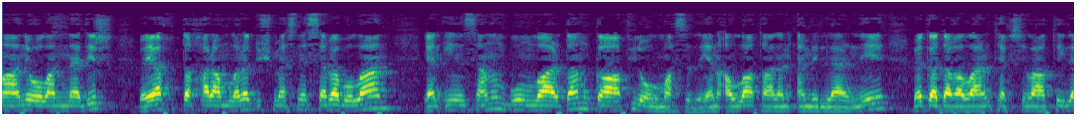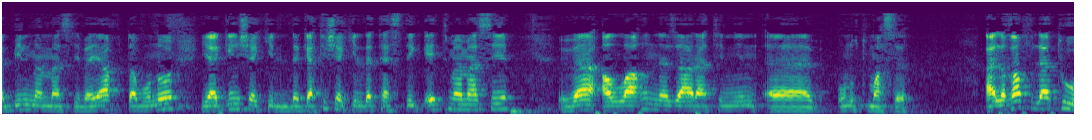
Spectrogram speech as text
mane olan nədir və yaxud da haramlara düşməsinə səbəb olan Yəni insanın bunlardan qafil olmasıdır. Yəni Allah Taala'nın əmrlərini və qadağalarının təfsilatı ilə bilməməsi və yaxud da bunu yəqin şəkildə, qəti şəkildə təsdiq etməməsi və Allahın nəzarətinin ə, unutması. Əl-ğaflətu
